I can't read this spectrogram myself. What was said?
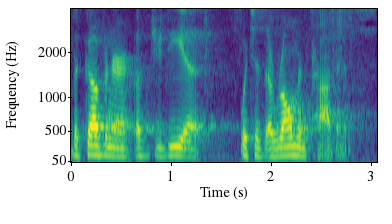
the governor of Judea, which is a Roman province.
